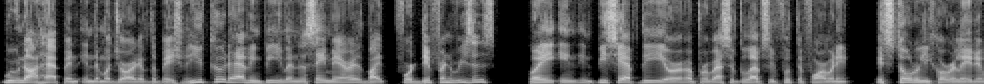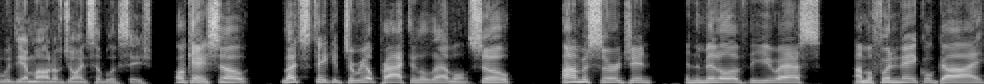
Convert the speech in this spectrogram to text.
will not happen in the majority of the patients. You could have impingement in the same area by for different reasons. But in, in PCFD or a progressive collapse in foot deformity, it's totally correlated with the amount of joint subluxation. Okay, so let's take it to real practical level. So I'm a surgeon in the middle of the US. I'm a foot and ankle guy.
